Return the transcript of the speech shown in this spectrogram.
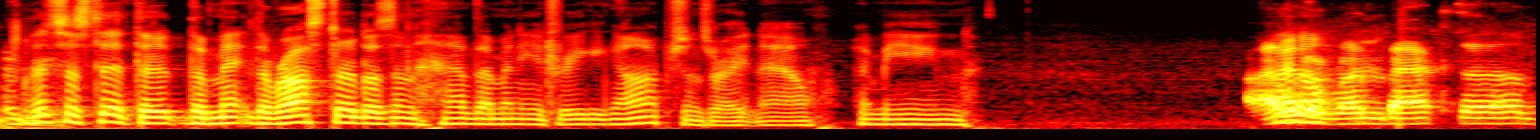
That's just it. The the the roster doesn't have that many intriguing options right now. I mean, I I would don't- have run back the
